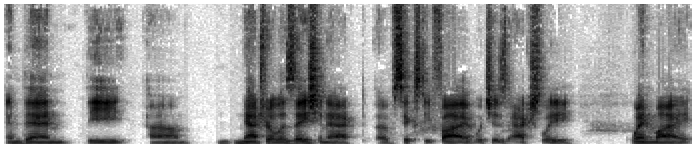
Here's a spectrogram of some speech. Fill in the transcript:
and then the um, Naturalization Act of 65, which is actually when my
